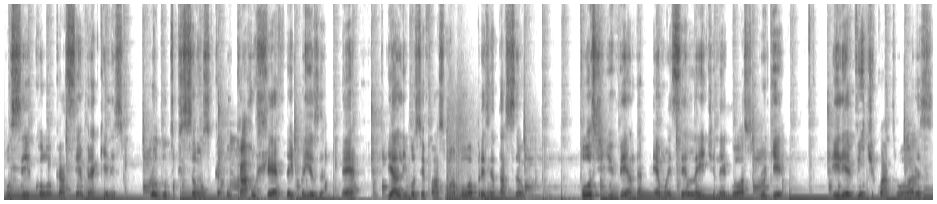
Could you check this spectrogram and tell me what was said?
você colocar sempre aqueles produtos que são os, o carro-chefe da empresa, né? E ali você faça uma boa apresentação. Post de venda é um excelente negócio porque ele é 24 horas,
